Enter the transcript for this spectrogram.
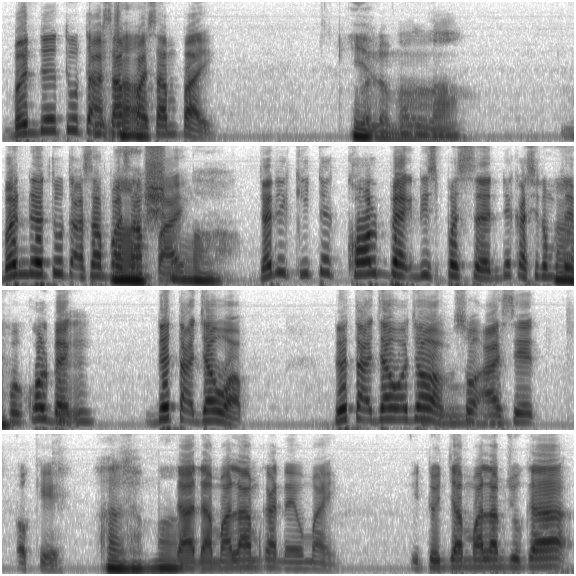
Benda tu tak Hmm. sampai-sampai. Ya. Allah. Benda tu tak sampai-sampai. Jadi kita call back this person, dia kasih nombor Ha. telefon, call back, Mm-mm. dia tak jawab. Dia tak jawab-jawab. So Oh. I said, okay, Alamak. dah dah malam kan, never mind. Itu jam malam juga,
